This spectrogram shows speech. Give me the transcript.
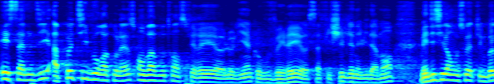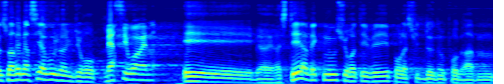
et samedi à Petit-Bourg à Collins. On va vous transférer le lien que vous verrez s'afficher bien évidemment. Mais d'ici là, on vous souhaite une bonne soirée. Merci à vous, Jean-Yves Duro. Merci Warren. Et ben, restez avec nous sur ETV pour la suite de nos programmes.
